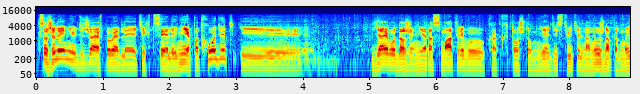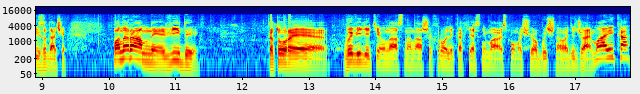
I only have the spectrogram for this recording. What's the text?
К сожалению, DJI FPV для этих целей не подходит, и я его даже не рассматриваю как то, что мне действительно нужно под мои задачи. Панорамные виды, которые вы видите у нас на наших роликах, я снимаю с помощью обычного DJI Mavic.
